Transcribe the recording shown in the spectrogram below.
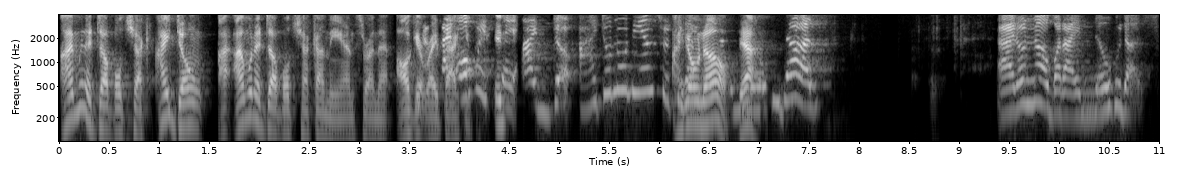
I'm going to double check. I don't. I, am going to double check on the answer on that. I'll get right back. I always and, say I don't. I don't know the answer. To I don't know. I yeah. Know who does? I don't know, but I know who does.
